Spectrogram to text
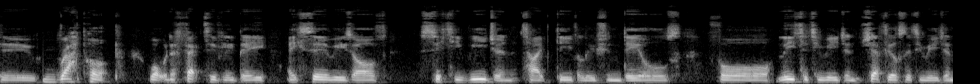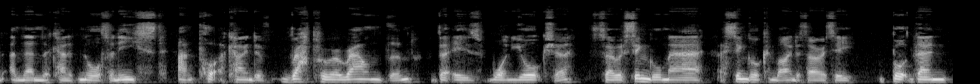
to wrap up what would effectively be a series of city region type devolution deals for Leeds City region, Sheffield City region, and then the kind of north and east, and put a kind of wrapper around them that is one Yorkshire. So a single mayor, a single combined authority, but then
